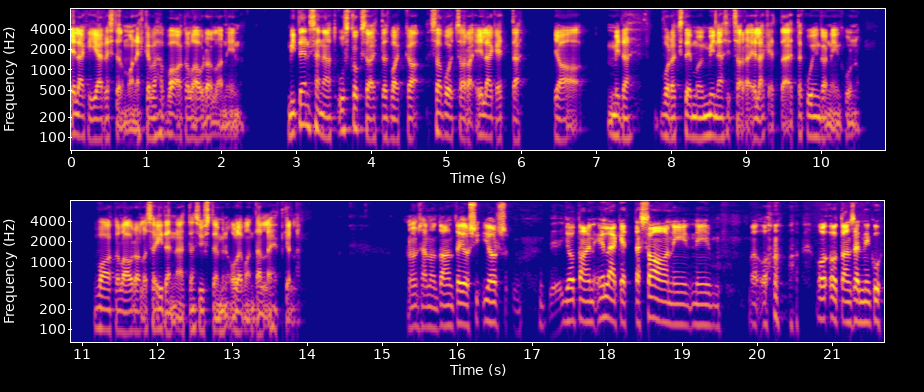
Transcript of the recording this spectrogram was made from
eläkejärjestelmä on ehkä vähän vaakalaudalla, niin miten sä näet, uskoksa, että vaikka sä voit saada eläkettä ja mitä voidaanko Teemo minä sitten saada eläkettä, että kuinka niin kuin vaakalaudalla sä itse näet tämän systeemin olevan tällä hetkellä? No sanotaan, että jos, jos jotain eläkettä saa, niin, niin otan sen niin kuin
